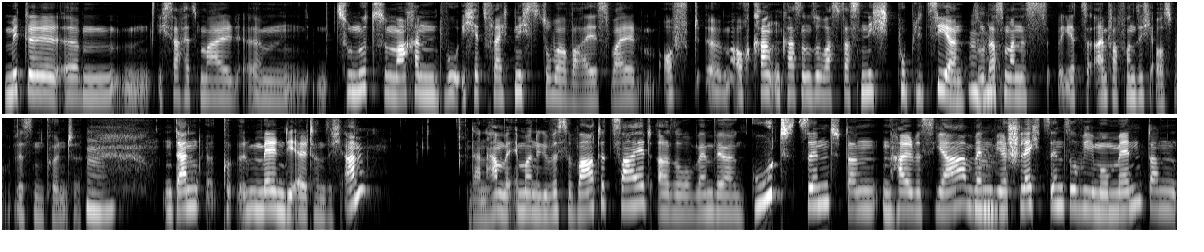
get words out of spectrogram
Mittel, ähm, ich sage jetzt mal, ähm, zunutze machen, wo ich jetzt vielleicht nichts drüber weiß, weil oft ähm, auch Krankenkassen und sowas das nicht publizieren, mhm. so dass man es jetzt einfach von sich aus wissen könnte. Mhm. Und dann äh, melden die Eltern sich an dann haben wir immer eine gewisse Wartezeit. Also wenn wir gut sind, dann ein halbes Jahr. Wenn mhm. wir schlecht sind, so wie im Moment, dann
